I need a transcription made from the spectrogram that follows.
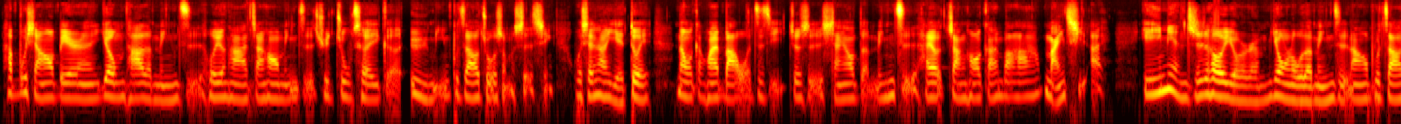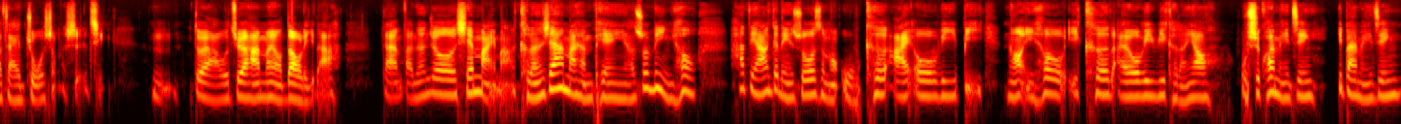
他不想要别人用他的名字或用他的账号名字去注册一个域名，不知道做什么事情。我想想也对，那我赶快把我自己就是想要的名字还有账号，赶快把它买起来，以免之后有人用了我的名字，然后不知道在做什么事情。嗯，对啊，我觉得还蛮有道理的。但反正就先买嘛，可能现在买很便宜啊，说不定以后他等下跟你说什么五颗 IOV 币，然后以后一颗的 I O V B 可能要。五十块美金，一百美金，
